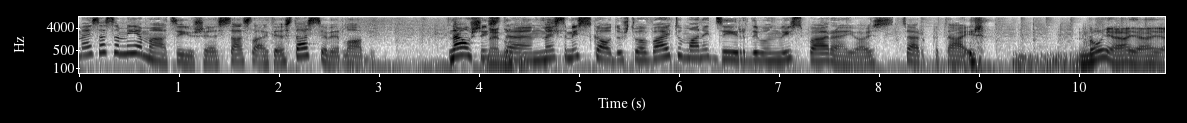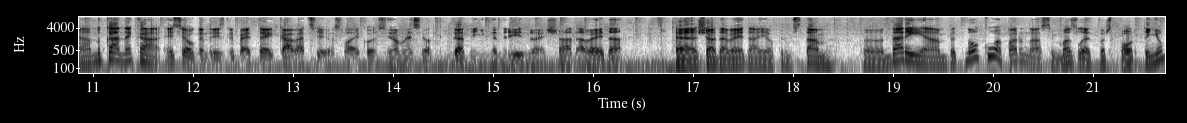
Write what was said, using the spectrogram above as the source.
mēs esam iemācījušies saslēgties. Tas jau ir labi. Nav šis Nē, nu- mēs esam izskauduši to, vai tu mani dzirdi un visu pārējo. Es ceru, ka tā ir. Nu, jā, jā, jā. Nu, kā nekā, es jau gandrīz gribēju teikt, kā vecajos laikos, jo mēs jau gadiņu gandrīz vai šādā veidā, eh, šādā veidā jau pirms tam eh, darījām. Bet, nu, ko parunāsim mazliet par sportiņu.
